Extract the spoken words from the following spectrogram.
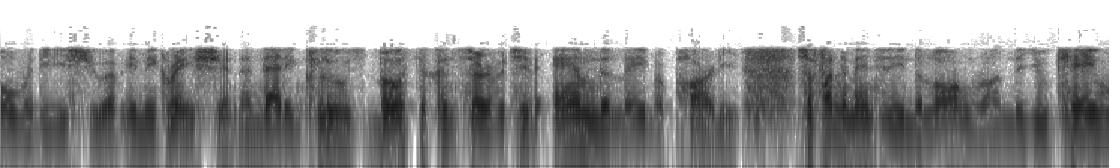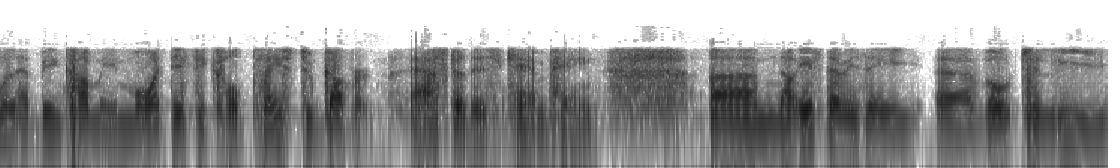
over the issue of immigration, and that includes both the Conservative and the Labour Party. So fundamentally, in the long run, the UK will have become a more difficult place to govern after this campaign. Um, now, if there is a uh, vote to leave,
